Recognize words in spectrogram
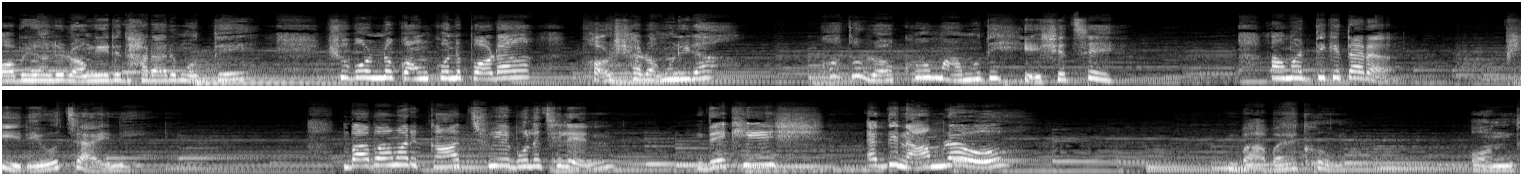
অবিরল রঙের ধারার মধ্যে সুবর্ণ কঙ্কন পড়া ফর্সা রমণীরা কত রকম আমোদে হেসেছে। আমার দিকে তারা ফিরেও চায়নি। বাবা আমার কাঁধ ছুঁয়ে বলেছিলেন, দেখিস, একদিন আমরাও বাবা এখন অন্ধ।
